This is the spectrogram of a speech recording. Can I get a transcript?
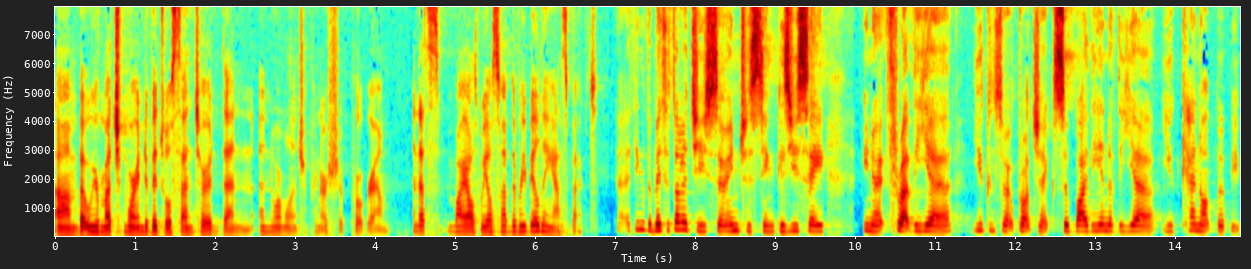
Um, but we're much more individual centered than a normal entrepreneurship program. And that's why we also have the rebuilding aspect. I think the methodology is so interesting because you say, you know, throughout the year, you can start projects. So by the end of the year, you cannot but be,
